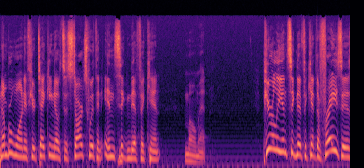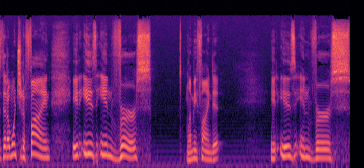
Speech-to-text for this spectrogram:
number one, if you're taking notes, it starts with an insignificant moment purely insignificant. The phrase is that I want you to find, it is in verse, let me find it. It is in verse,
